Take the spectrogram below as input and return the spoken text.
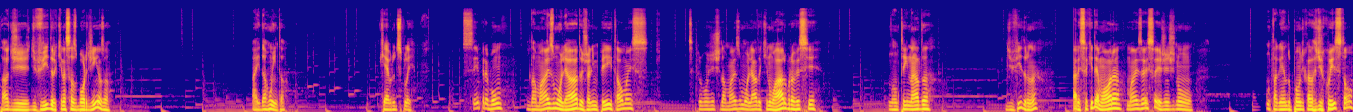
tá, de, de vidro aqui nessas bordinhas, ó. Aí dá ruim, tá? Quebra o display. Sempre é bom dar mais uma olhada, eu já limpei e tal, mas sempre é bom a gente dar mais uma olhada aqui no aro para ver se não tem nada de vidro, né? Cara, isso aqui demora, mas é isso aí, a gente não não tá ganhando pão de cada dia com isso, então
